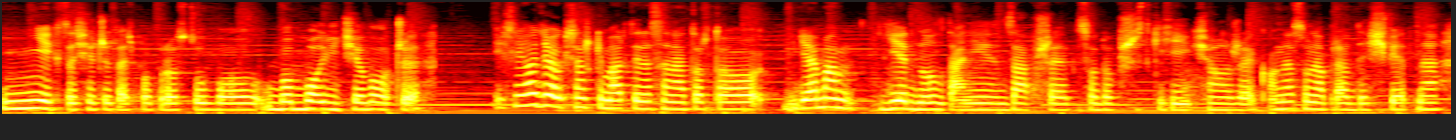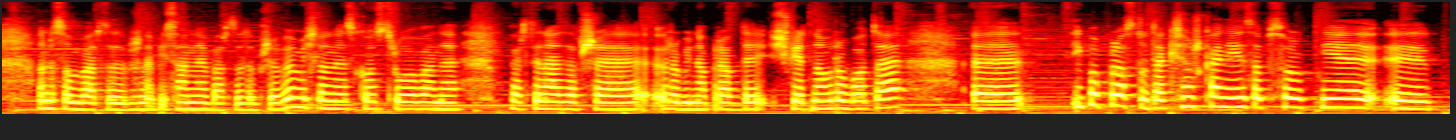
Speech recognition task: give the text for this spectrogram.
nie chce się czytać po prostu, bo, bo boli cię w oczy. Jeśli chodzi o książki Martyny Senator, to ja mam jedno zdanie zawsze co do wszystkich jej książek. One są naprawdę świetne, one są bardzo dobrze napisane, bardzo dobrze wymyślone, skonstruowane. Martyna zawsze robi naprawdę świetną robotę. E, I po prostu ta książka nie jest absolutnie e,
